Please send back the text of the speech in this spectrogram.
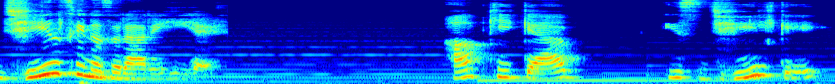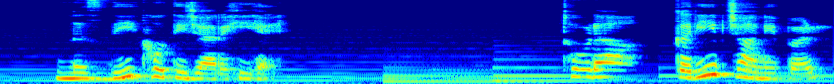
झील सी नज़र आ रही है। आपकी कैब इस झील के नज़दीक होती जा रही है। थोड़ा करीब जाने पर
